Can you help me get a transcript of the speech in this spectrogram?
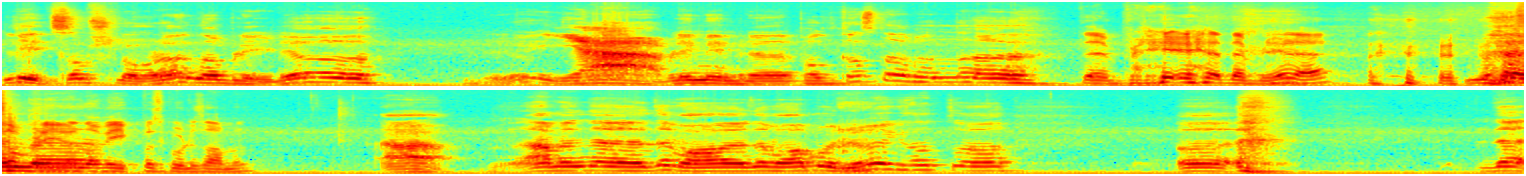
Lite som slår det. Nå blir det jo, blir jo jævlig mimrepodkast, da, men uh, Det blir det. Blir det. Men, Så blir det eh, når vi gikk på skole sammen. Ja, ja. Men eh, det var, det var moro, ikke sant? Og, og det,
